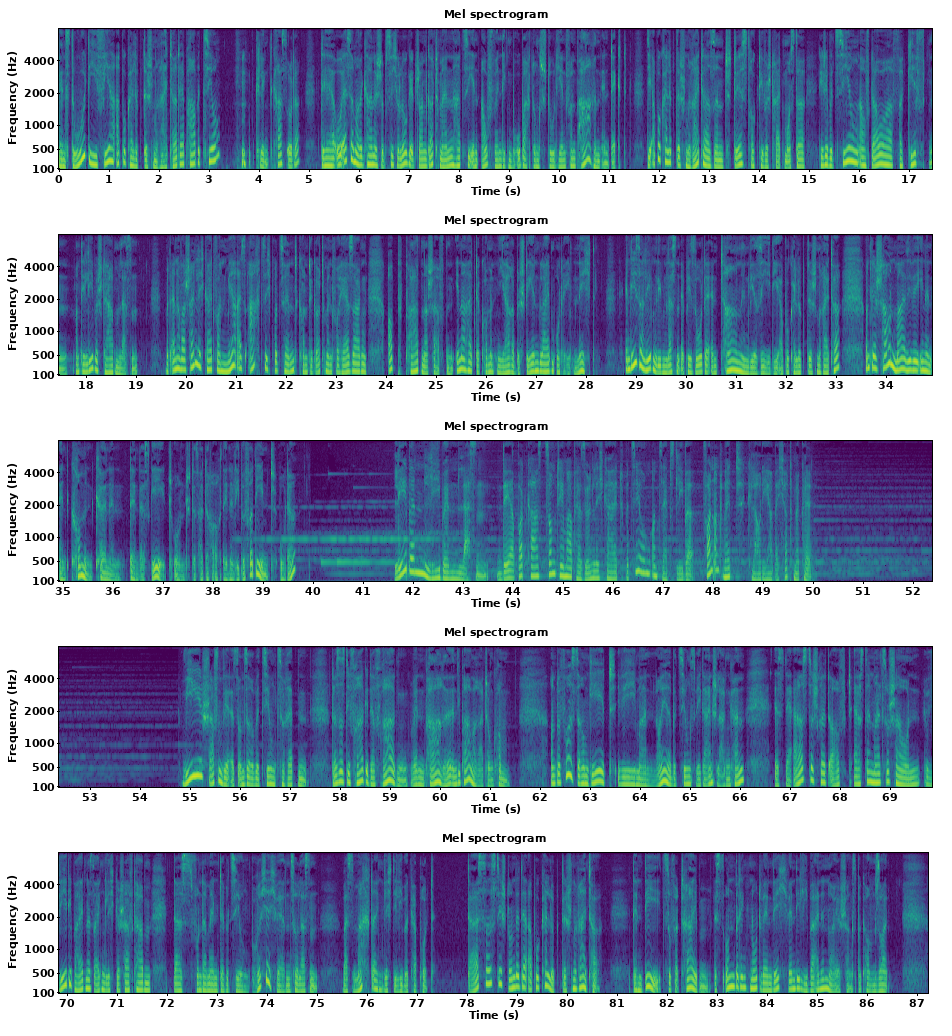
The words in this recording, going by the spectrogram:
Kennst du die vier apokalyptischen Reiter der Paarbeziehung? Klingt krass, oder? Der US-amerikanische Psychologe John Gottman hat sie in aufwendigen Beobachtungsstudien von Paaren entdeckt. Die apokalyptischen Reiter sind destruktive Streitmuster, die die Beziehung auf Dauer vergiften und die Liebe sterben lassen. Mit einer Wahrscheinlichkeit von mehr als 80 Prozent konnte Gottman vorhersagen, ob Partnerschaften innerhalb der kommenden Jahre bestehen bleiben oder eben nicht. In dieser Leben lieben lassen Episode enttarnen wir sie, die apokalyptischen Reiter, und wir schauen mal, wie wir ihnen entkommen können. Denn das geht und das hat doch auch deine Liebe verdient, oder? Leben, lieben, lassen. Der Podcast zum Thema Persönlichkeit, Beziehung und Selbstliebe. Von und mit Claudia Bechert-Möckel. Wie schaffen wir es, unsere Beziehung zu retten? Das ist die Frage der Fragen, wenn Paare in die Paarberatung kommen. Und bevor es darum geht, wie man neue Beziehungswege einschlagen kann, ist der erste Schritt oft erst einmal zu schauen, wie die beiden es eigentlich geschafft haben, das Fundament der Beziehung brüchig werden zu lassen. Was macht eigentlich die Liebe kaputt? Das ist die Stunde der apokalyptischen Reiter. Denn die zu vertreiben ist unbedingt notwendig, wenn die Liebe eine neue Chance bekommen soll.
